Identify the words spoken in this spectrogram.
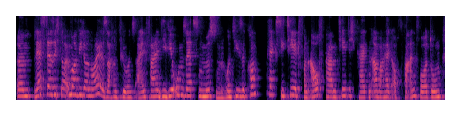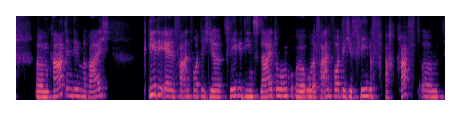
ähm, lässt er sich doch immer wieder neue Sachen für uns einfallen, die wir umsetzen müssen. Und diese Komplexität von Aufgaben, Tätigkeiten, aber halt auch Verantwortung, ähm, gerade in dem Bereich PDL, verantwortliche Pflegedienstleitung äh, oder verantwortliche Pflegefachkraft, ähm,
